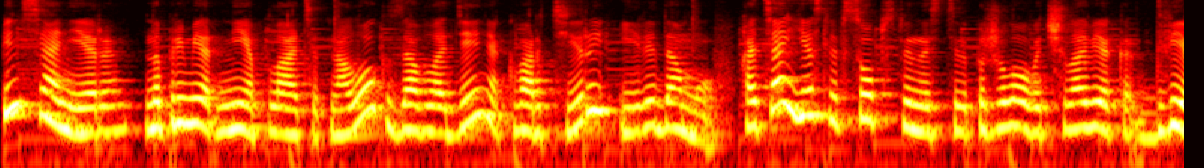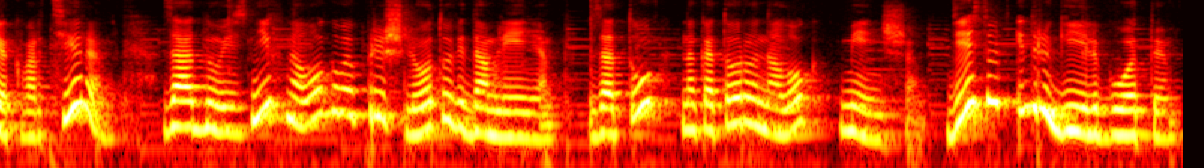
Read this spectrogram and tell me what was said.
Пенсионеры, например, не платят налог за владение квартирой или домов. Хотя если в собственности пожилого человека две квартиры, за одну из них налоговая пришлет уведомление, за ту, на которую налог меньше. Действуют и другие льготы.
